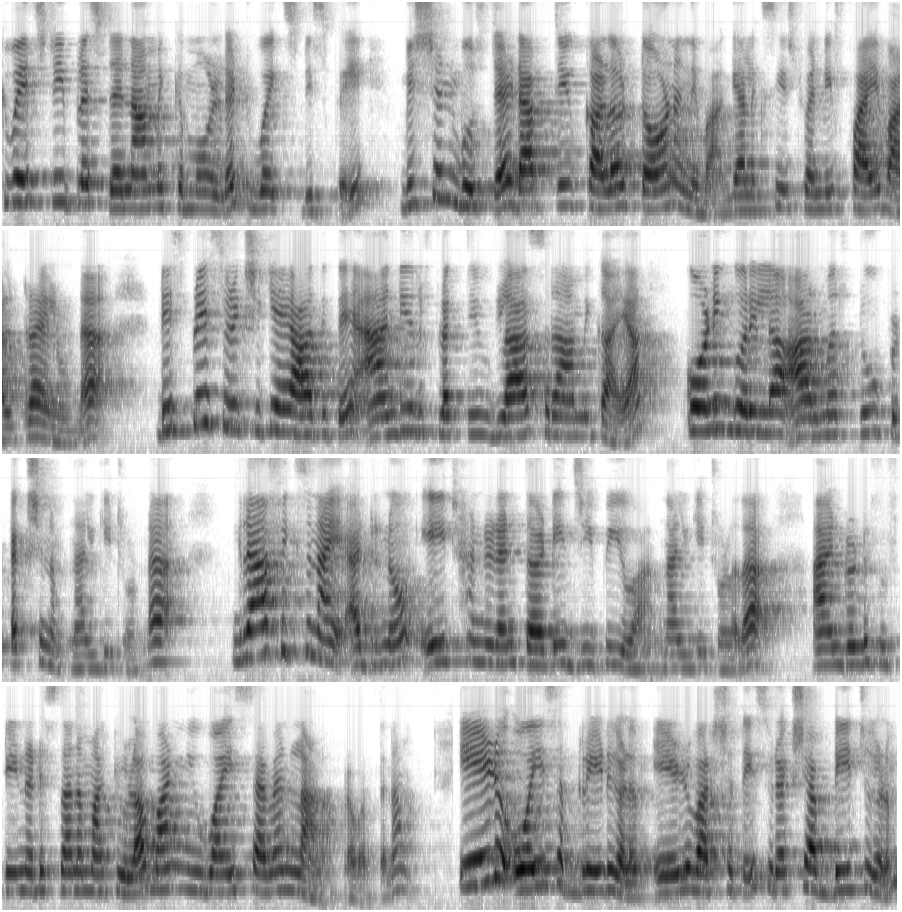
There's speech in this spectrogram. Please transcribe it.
dynamic plus dynamic AMOLED two X display vision boost adaptive colour tone എന്നിവ Galaxy S twenty five display സുരക്ഷയ്ക്കായി ആദ്യത്തെ ആന്റി റിഫ്ലക്റ്റീവ് ഗ്ലാസ് റാമിക്കായ കോണിംഗ് ഗൊറില്ല ആർമർ ടു പ്രൊട്ടക്ഷനും നൽകിയിട്ടുണ്ട്. ഗ്രാഫിക്സിനായി Adreno eight hundred and thirty G P U ആണ് നൽകിയിട്ടുള്ളത്. ആൻഡ്രോയിഡ് ഫിഫ്റ്റീൻ അടിസ്ഥാനമാക്കിയുള്ള വൺ യു ഐ സെവനിലാണ് പ്രവർത്തനം. ഏഴ് ഒ എസ് അപ്ഗ്രേഡുകളും ഏഴ് വർഷത്തെ സുരക്ഷാ അപ്ഡേറ്റുകളും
